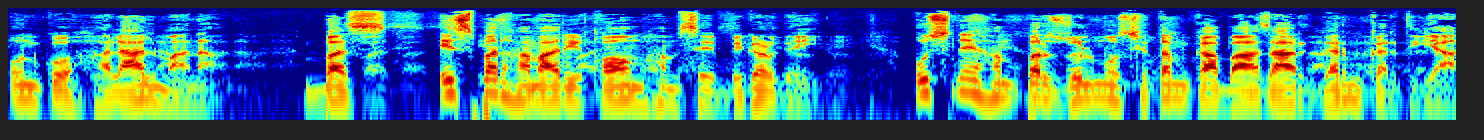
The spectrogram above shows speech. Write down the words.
ان کو حلال مانا۔ بس، اس پر ہماری قوم ہم سے بگڑ گئی۔ اس نے ہم پر ظلم و ستم کا بازار گرم کر دیا۔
